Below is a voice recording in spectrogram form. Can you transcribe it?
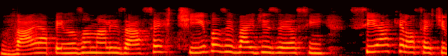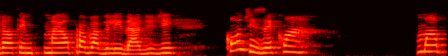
vai apenas analisar assertivas e vai dizer assim, se aquela assertiva ela tem maior probabilidade de condizer com a, uma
